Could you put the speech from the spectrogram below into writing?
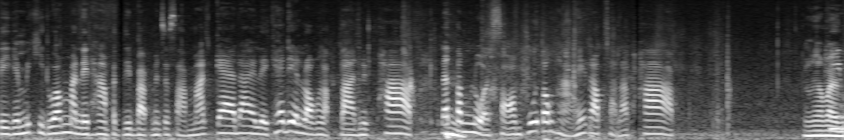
ดียังไม่คิดว่ามันในทางปฏิบัติมันจะสามารถแก้ได้เลยแค่เดียนลองหลับตานึกภาพ และตำรวจซ้อมผู้ต้องหาให้รับสารภาพ มันที่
